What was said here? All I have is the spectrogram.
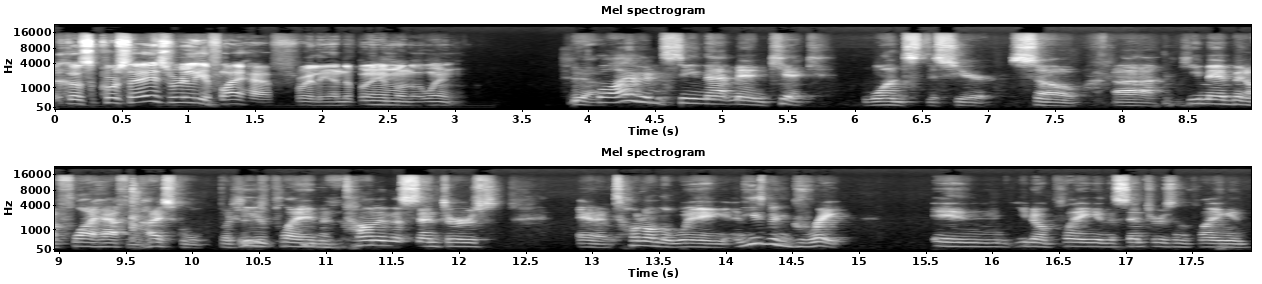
because Crusade is really a fly half, really, and they put him on the wing. Yeah, Well, I haven't seen that man kick once this year, so uh, he may have been a fly half in high school, but he's playing a ton in the centers and a ton on the wing, and he's been great in you know playing in the centers and playing in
